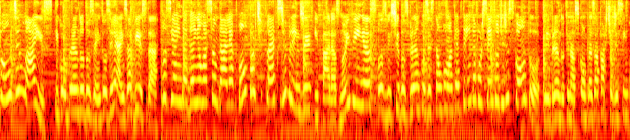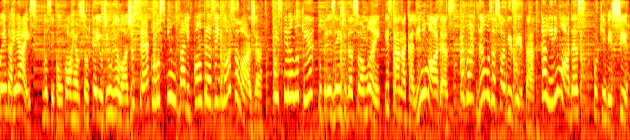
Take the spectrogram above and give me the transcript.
Bom demais! E comprando 200 reais à vista, você ainda ganha uma sandália Comfort Flex de brinde. E para as noivinhas, os vestidos brancos estão com até 30% de desconto. Lembrando que nas compras a partir de 50 reais, você concorre ao sorteio de um relógio séculos e um vale compras em nossa loja. Tá esperando o quê? O presente da sua mãe está na Kaline Modas. Aguardamos a sua visita. Kaline Modas, porque vestir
